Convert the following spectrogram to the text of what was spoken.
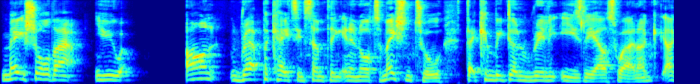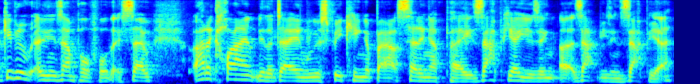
make sure that you aren't replicating something in an automation tool that can be done really easily elsewhere. And I'll, I'll, give you an example for this. So I had a client the other day, and we were speaking about setting up a Zapier using uh, Zap using Zapier,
